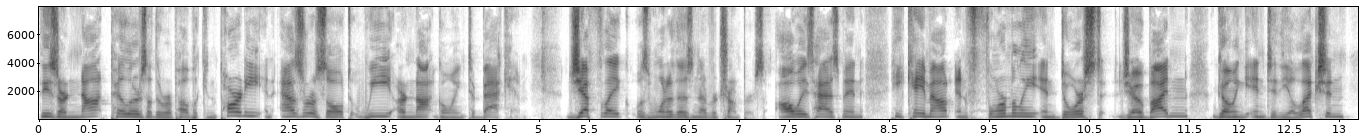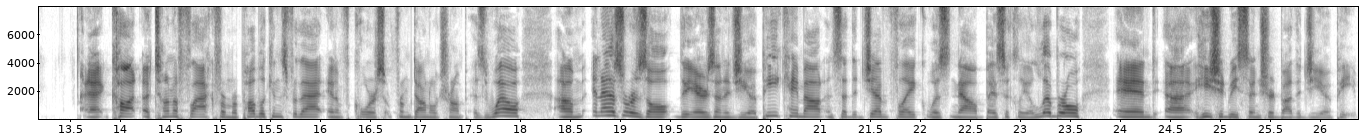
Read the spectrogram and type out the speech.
These are not pillars of the Republican Party, and as a result, we are not going to back him. Jeff Flake was one of those never Trumpers, always has been. He came out and formally endorsed Joe Biden going into the election. Uh, caught a ton of flack from Republicans for that, and of course from Donald Trump as well. Um, and as a result, the Arizona GOP came out and said that Jeff Flake was now basically a liberal and uh, he should be censured by the GOP.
